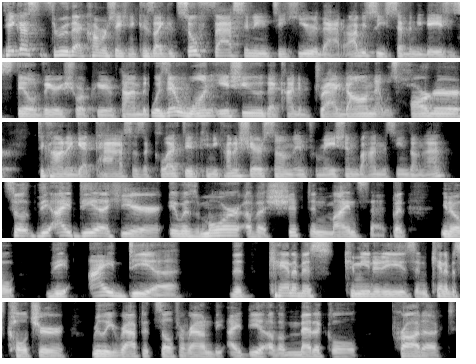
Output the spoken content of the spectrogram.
Take us through that conversation because like it's so fascinating to hear that. Obviously 70 days is still a very short period of time, but was there one issue that kind of dragged on that was harder to kind of get past as a collective? Can you kind of share some information behind the scenes on that? So the idea here, it was more of a shift in mindset, but you know, the idea that cannabis communities and cannabis culture really wrapped itself around the idea of a medical product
